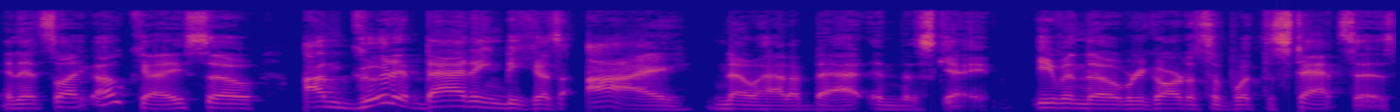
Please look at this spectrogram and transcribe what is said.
And it's like, okay, so I'm good at batting because I know how to bat in this game, even though regardless of what the stat says.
